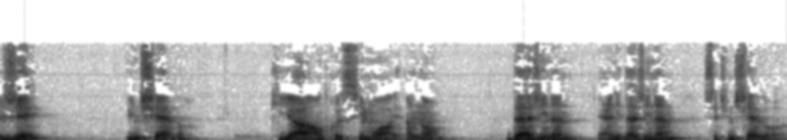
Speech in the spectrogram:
j'ai une chèvre qui a entre 6 mois et 1 an dajinan. Et c'est une chèvre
